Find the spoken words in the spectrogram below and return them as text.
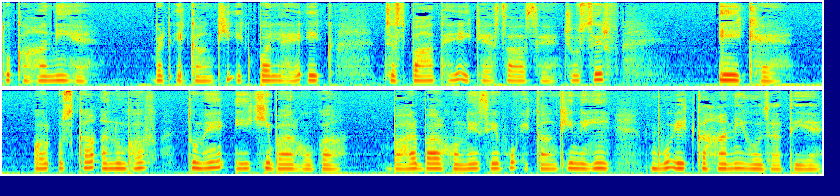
तो कहानी है, बट एकांकी एक पल है, एक जज्बात है, एक एहसास है, जो सिर्फ़ एक है, और उसका अनुभव तुम्हें एक ही बार होगा। बार बार होने से वो एकांकी नहीं, वो एक कहानी हो जाती है।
